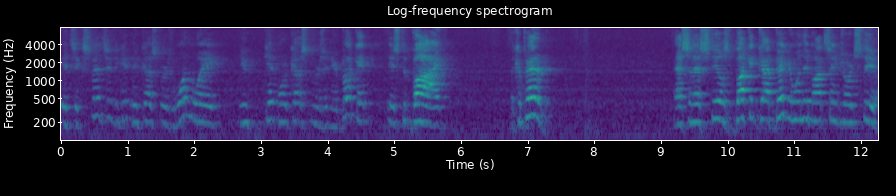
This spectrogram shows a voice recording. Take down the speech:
it's expensive to get new customers. One way you get more customers in your bucket is to buy a competitor. S&S Steel's bucket got bigger when they bought St. George Steel.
